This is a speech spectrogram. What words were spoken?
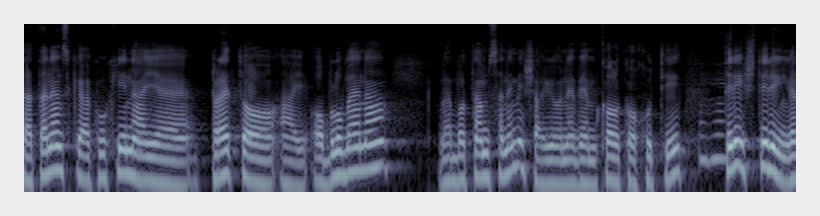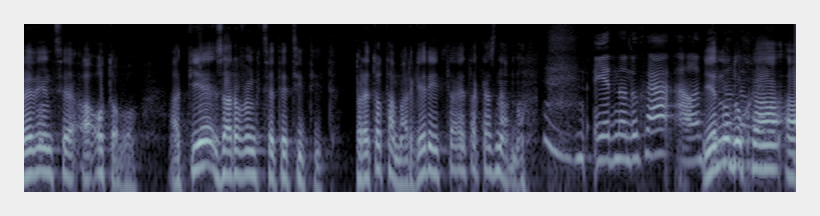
Tá talianská kuchyna je preto aj obľúbená, lebo tam sa nemiešajú neviem koľko chutí, uh-huh. 3-4 ingrediencie a otovo. A tie zároveň chcete cítiť. Preto tá margarita je taká známa. Jednoduchá, ale... Jednoduchá a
